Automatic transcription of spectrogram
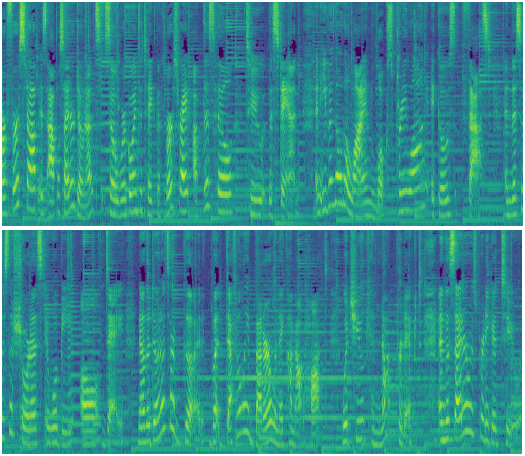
Our first stop is Apple Cider Donuts, so we're going to take the first right up this hill to the stand. And even though the line looks pretty long, it goes fast. And this is the shortest it will be all day. Now, the donuts are good, but definitely better when they come out hot, which you cannot predict. And the cider was pretty good too.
